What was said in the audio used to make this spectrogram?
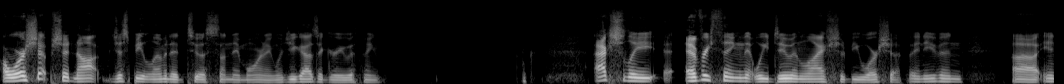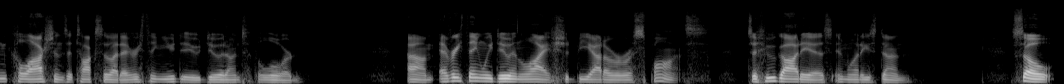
our worship should not just be limited to a Sunday morning. Would you guys agree with me? Actually, everything that we do in life should be worship. And even uh, in Colossians, it talks about everything you do, do it unto the Lord. Um, everything we do in life should be out of a response to who God is and what He's done. So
